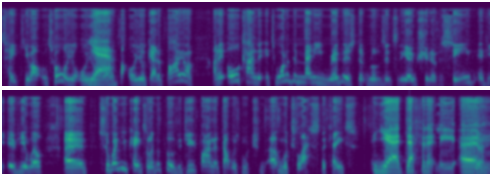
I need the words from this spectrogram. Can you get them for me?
take you out on tour or you'll, or you'll, Yeah. get, a, or you'll get a buy on. And it all kind of, it's one of the many rivers that runs into the ocean of a scene, if you, if you will. Um, so when you came to Liverpool, did you find that that was much, uh, much less the case? Yeah, definitely. Um,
